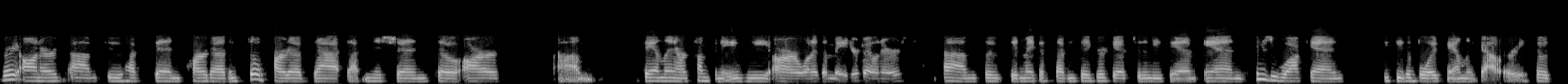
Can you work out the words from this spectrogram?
very honored um, to have been part of and still part of that that mission. So our um, family and our company, we are one of the major donors. Um, so we did make a seven figure gift to the museum. And as soon as you walk in, you see the Boyd Family Gallery. So it's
